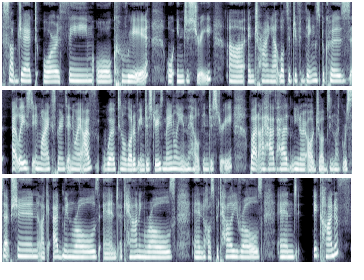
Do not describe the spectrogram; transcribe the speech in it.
subject or theme or career or industry uh, and trying out lots of different things because at least in my experience anyway, I've worked in a lot of industries, mainly in the health industry, but I have had, you know, odd jobs in like reception, like admin roles and accounting roles and hospitality roles. And it kind of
